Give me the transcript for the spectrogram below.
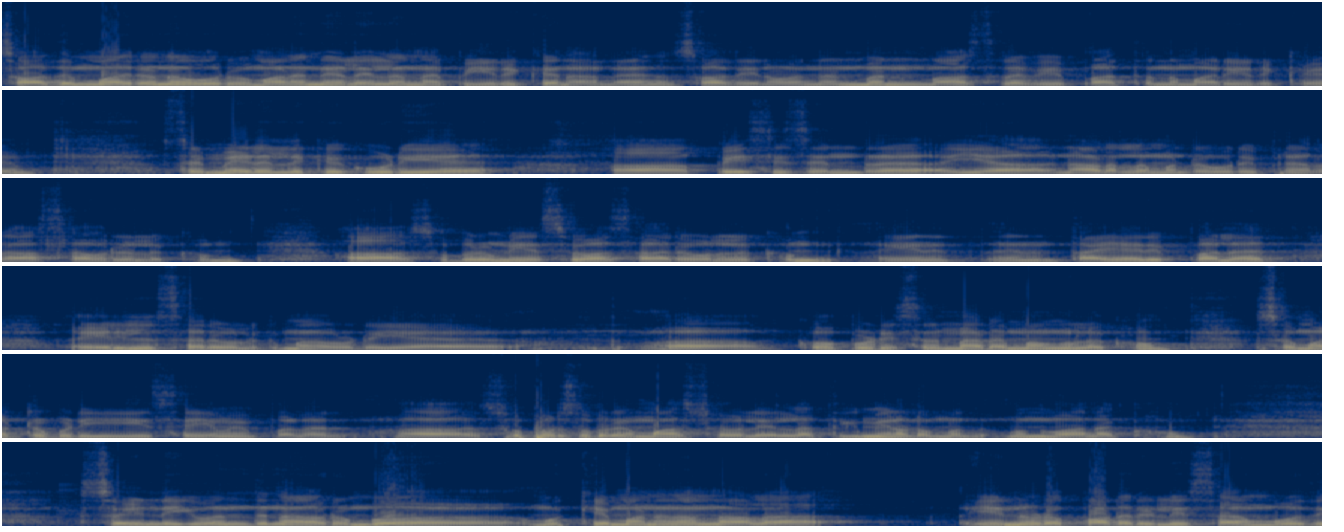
ஸோ அது மாதிரியான ஒரு மனநிலையில் நான் இப்போ இருக்கேன் நான் ஸோ அது என்னோட நண்பன் மாஸ்டரவே பார்த்து அந்த மாதிரி இருக்குது ஸோ மேடையில் இருக்கக்கூடிய பேசி சென்ற ஐயா நாடாளுமன்ற உறுப்பினர் ராசா அவர்களுக்கும் சுப்பிரமணிய சிவா சார் அவர்களுக்கும் என் என் தயாரிப்பாளர் எழில் சார் அவர்களுக்கும் அவருடைய கோ ப்ரொடியூசர் மேடம் அவங்களுக்கும் ஸோ மற்றபடி இசையமைப்பாளர் சுப்பர் சூப்பர் மாஸ்டர் அவர்கள் எல்லாத்துக்குமே என்னோட முன் வணக்கம். ஸோ இன்றைக்கி வந்து நான் ரொம்ப முக்கியமான நாளாக என்னோட படம் ரிலீஸ் ஆகும்போது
